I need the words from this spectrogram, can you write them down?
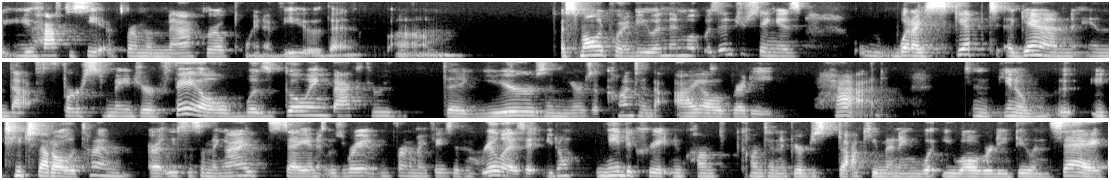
you have to see it from a macro point of view than um, a smaller point of view and then what was interesting is what I skipped again in that first major fail was going back through the years and years of content that I already had and you know you teach that all the time or at least it's something i say and it was right in front of my face. I didn't realize it. You don't need to create new com- content if you're just documenting what you already do and say.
